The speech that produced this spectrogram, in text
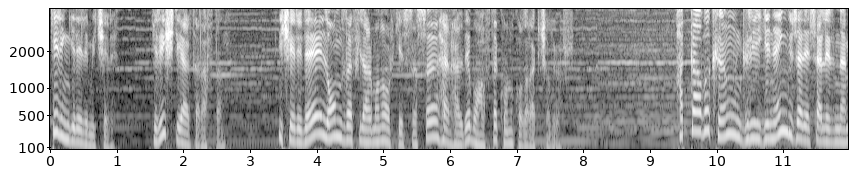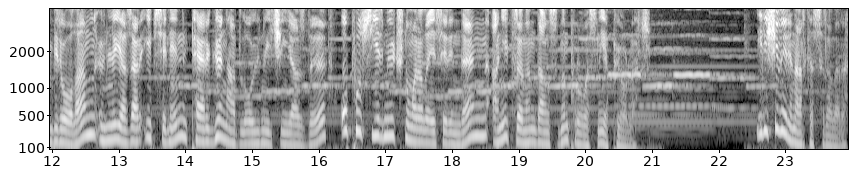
Gelin girelim içeri. Giriş diğer taraftan. İçeride Londra Filarmoni Orkestrası herhalde bu hafta konuk olarak çalıyor. Hatta bakın Grieg'in en güzel eserlerinden biri olan ünlü yazar Ibsen'in Pergün adlı oyunu için yazdığı Opus 23 numaralı eserinden Anitra'nın dansının provasını yapıyorlar. İlişi verin arka sıralara.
